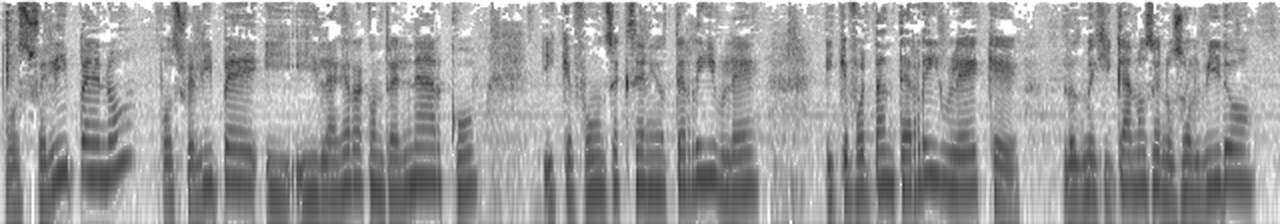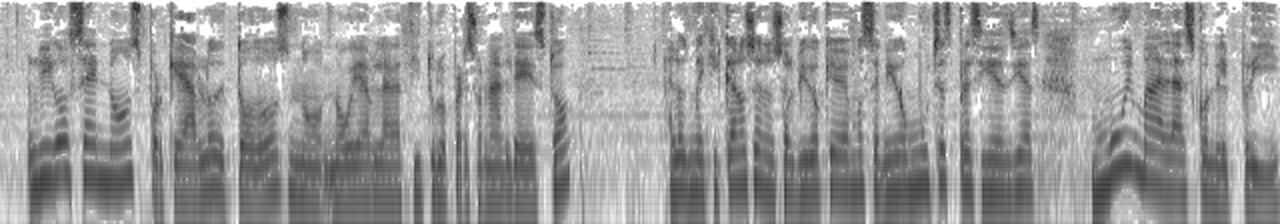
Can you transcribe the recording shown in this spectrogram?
pues Felipe, ¿no? Pues Felipe y, y la guerra contra el narco y que fue un sexenio terrible y que fue tan terrible que los mexicanos se nos olvidó digo senos porque hablo de todos, no, no voy a hablar a título personal de esto. A los mexicanos se nos olvidó que habíamos tenido muchas presidencias muy malas con el PRI,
